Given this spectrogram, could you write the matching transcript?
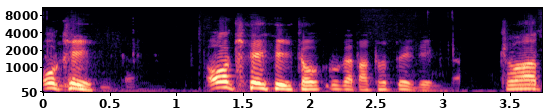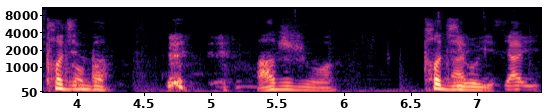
오케이. 덕구가 다 터뜨립니다. 좋아, 어, 터진다. 아주 좋아. 터지고 아, 이- 있어. 야, 이-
